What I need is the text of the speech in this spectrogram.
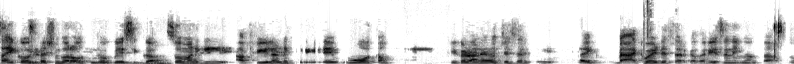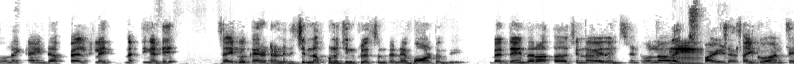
సైకో ఇంట్రడక్షన్ ద్వారా అవుతుంది బేసిక్గా సో మనకి ఆ ఫీల్ అంటే క్రియేట్ అయి మూవ్ అవుతాం ఇక్కడ అనేది వచ్చేసరికి లైక్ బ్యాక్ పెట్టేశారు కదా రీజనింగ్ అంతా so like kind of felt like nothing అంటే సైకో క్యారెక్టర్ అనేది చిన్నప్పటి నుంచి ఇన్ఫ్లుయెన్స్ ఉంటేనే బాగుంటుంది. పెద్ద అయిన తర్వాత చిన్న ఏదో ఇన్సిడెంట్ వల్ల లైక్. స్పైడర్ సైకో అంటే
